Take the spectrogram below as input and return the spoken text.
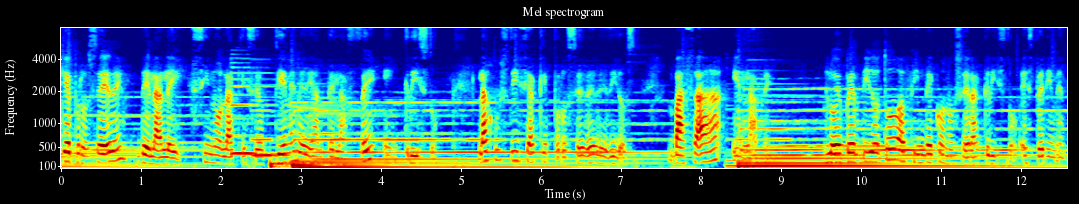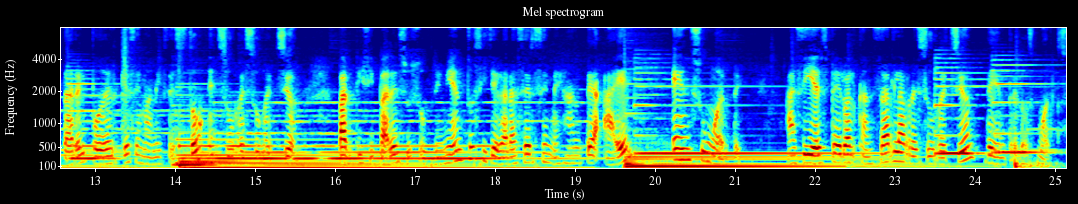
que procede de la ley, sino la que se obtiene mediante la fe en Cristo, la justicia que procede de Dios, basada en la fe. Lo he perdido todo a fin de conocer a Cristo, experimentar el poder que se manifestó en su resurrección, participar en sus sufrimientos y llegar a ser semejante a Él en su muerte. Así espero alcanzar la resurrección de entre los muertos.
